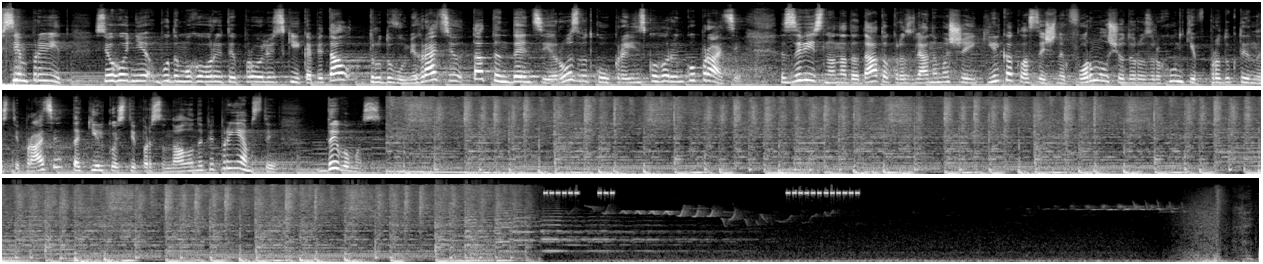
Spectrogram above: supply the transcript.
Всім привіт! Сьогодні будемо говорити про людський капітал, трудову міграцію та тенденції розвитку українського ринку праці. Звісно, на додаток розглянемо ще й кілька класичних формул щодо розрахунків продуктивності праці та кількості персоналу на підприємстві. Дивимось.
